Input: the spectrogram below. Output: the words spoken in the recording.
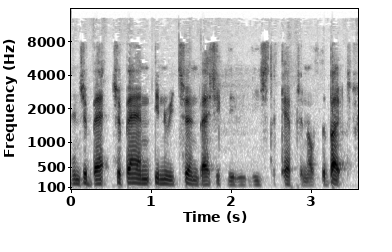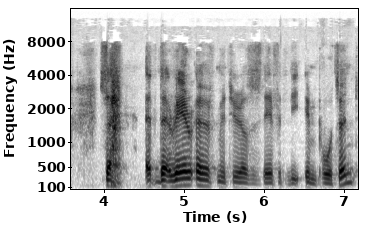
and Japan in return basically released the captain of the boat. So uh, the rare earth materials is definitely important.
